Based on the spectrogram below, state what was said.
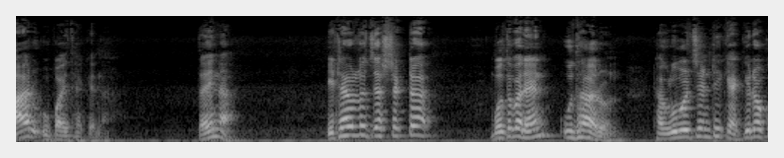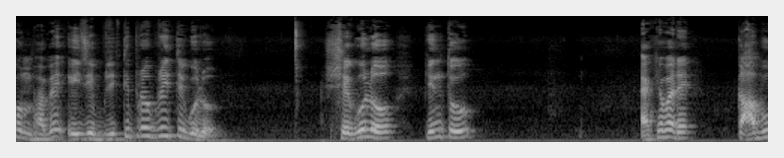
আর উপায় থাকে না, তাই না? এটা হলো জাস্ট একটা, বলতে পারেন, উদাহরণ। ঠাকুর বলছেন, ঠিক একই রকমভাবে এই যে বৃত্তি প্রবৃত্তিগুলো সেগুলো কিন্তু একেবারে কাবু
